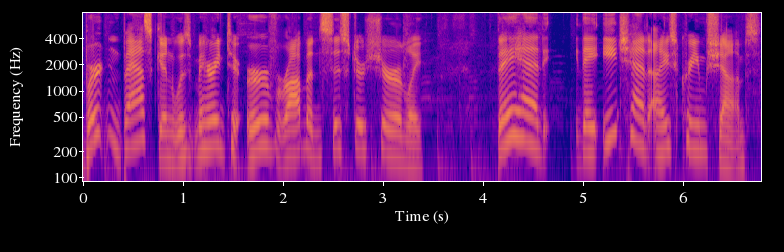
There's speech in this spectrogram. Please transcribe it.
Burton Baskin was married to Irv Robbins' sister Shirley. They had they each had ice cream shops,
